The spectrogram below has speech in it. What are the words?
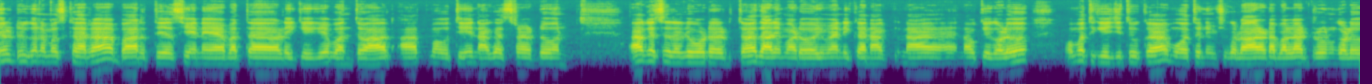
ಎಲ್ರಿಗೂ ನಮಸ್ಕಾರ. ಭಾರತೀಯ ಸೇನೆಯ ಬತ್ತಳಿಕೆಗೆ ಬಂತು ಆತ್ಮಾಹುತಿ ನಾಗಸ್ತ್ರ ಡ್ರೋನ್. ಆಗಸದಲ್ಲಿ ಓಡಾಡುತ್ತಾ ದಾಳಿ ಮಾಡುವ ವೈಮಾನಿಕ ನೌಕೆಗಳು ಒಂಬತ್ತು ಕೆಜಿ ತೂಕ, ಮೂವತ್ತು ನಿಮಿಷಗಳು ಹಾರಾಡಬಲ್ಲ ಡ್ರೋನ್ಗಳು.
